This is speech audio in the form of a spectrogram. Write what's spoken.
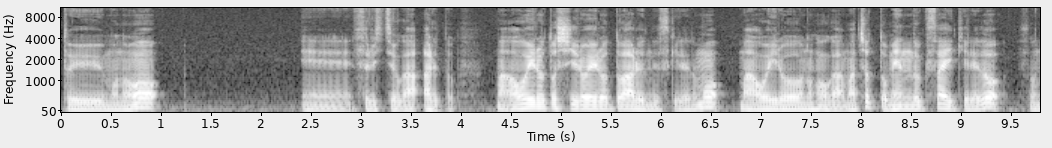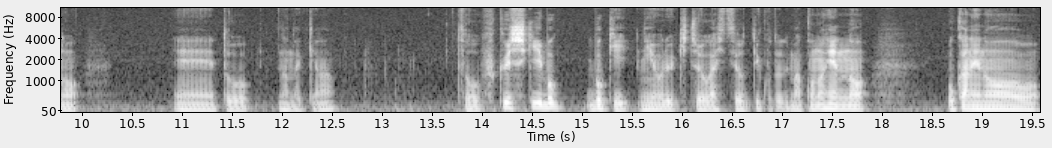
というものを、えー、する必要があると。まあ、青色と白色とあるんですけれども、まあ、青色の方が、まあ、ちょっと面倒くさいけれどそのえっ、ー、となんだっけなそう複式簿記による記帳が必要っていうことで、まあ、この辺のお金の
